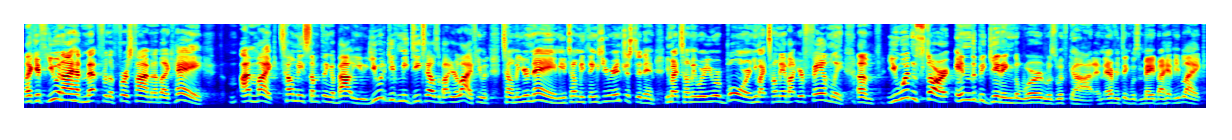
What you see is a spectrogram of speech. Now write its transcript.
Like if you and I had met for the first time and I'm like, hey, I'm Mike, tell me something about you. You would give me details about your life. You would tell me your name. You tell me things you were interested in. You might tell me where you were born. You might tell me about your family. Um, you wouldn't start in the beginning, the Word was with God and everything was made by Him. You'd be like,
